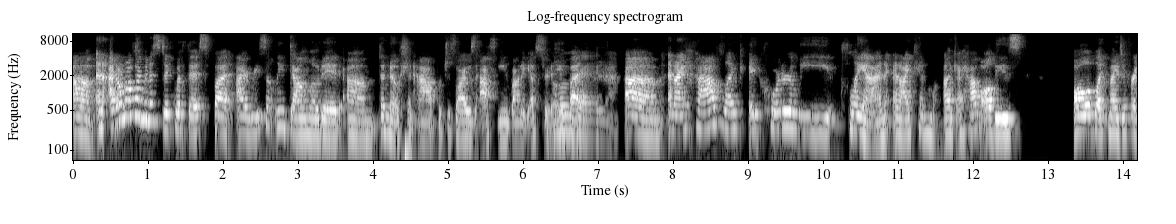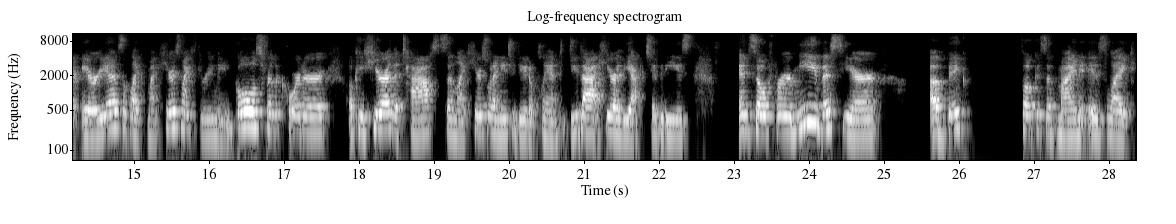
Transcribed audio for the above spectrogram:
um, and I don't know if I'm going to stick with this, but I recently downloaded um, the Notion app, which is why I was asking about it yesterday. Oh, but, yeah, yeah. um, and I have like a quarterly plan, and I can like I have all these all of like my different areas of like my here's my three main goals for the quarter okay here are the tasks and like here's what i need to do to plan to do that here are the activities and so for me this year a big focus of mine is like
